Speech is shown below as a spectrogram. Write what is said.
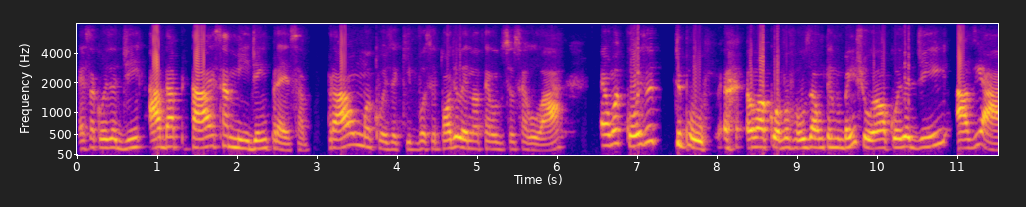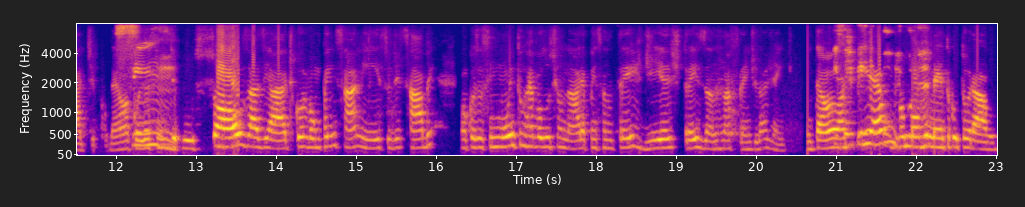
essa coisa de adaptar essa mídia impressa para uma coisa que você pode ler na tela do seu celular é uma coisa tipo é uma coisa vou usar um termo bem show é uma coisa de asiático né uma coisa assim Sim. tipo só os asiáticos vão pensar nisso de sabe uma coisa assim muito revolucionária pensando três dias três anos na frente da gente então eu E acho que é um, público, um né? movimento cultural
